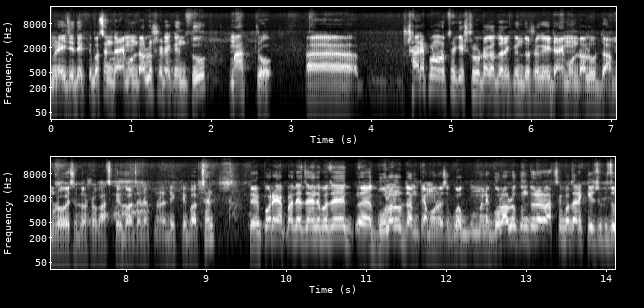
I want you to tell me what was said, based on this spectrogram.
মানে এই যে দেখতে পাচ্ছেন ডায়মন্ড আলু, সেটা কিন্তু মাত্র সাড়ে পনেরো থেকে ষোলো টাকা দরে কিন্তু দর্শক এই ডায়মন্ড আলুর দাম রয়েছে দর্শক আজকের বাজারে, আপনারা দেখতে পাচ্ছেন। তো এরপরে আপনাদের জানিয়ে দেবো যে গোলালুর দাম কেমন রয়েছে? মানে গোলালু কিন্তু আজকের বাজারে কিছু কিছু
